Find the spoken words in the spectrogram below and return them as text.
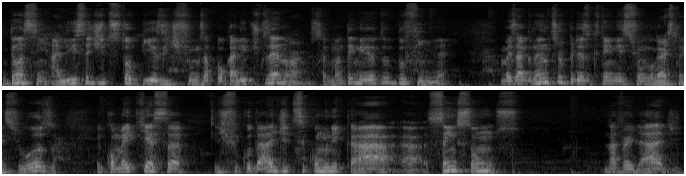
Então, assim, a lista de distopias e de filmes apocalípticos é enorme. Você mantém medo do fim, né? Mas a grande surpresa que tem nesse filme Lugar Silencioso é como é que essa dificuldade de se comunicar uh, sem sons, na verdade,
